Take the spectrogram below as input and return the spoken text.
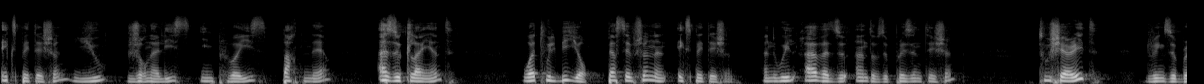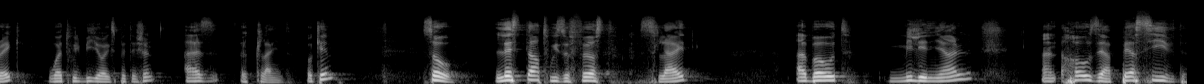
expectation, you, journalists, employees, partner, as a client, what will be your perception and expectation and we'll have at the end of the presentation to share it during the break what will be your expectation as a client. Okay? So let's start with the first slide about millennial and how they are perceived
